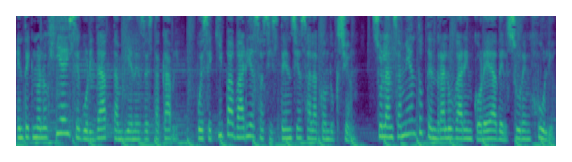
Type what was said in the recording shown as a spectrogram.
En tecnología y seguridad también es destacable, pues equipa varias asistencias a la conducción. Su lanzamiento tendrá lugar en Corea del Sur en julio,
